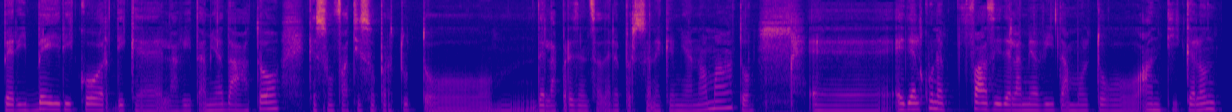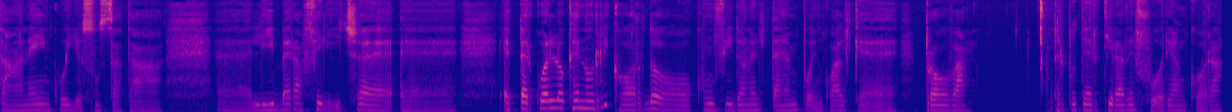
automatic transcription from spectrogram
per i bei ricordi che la vita mi ha dato, che sono fatti soprattutto della presenza delle persone che mi hanno amato eh, e di alcune fasi della mia vita molto antiche, lontane, in cui io sono stata eh, libera, felice invece eh, e per quello che non ricordo confido nel tempo, in qualche prova per poter tirare fuori ancora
